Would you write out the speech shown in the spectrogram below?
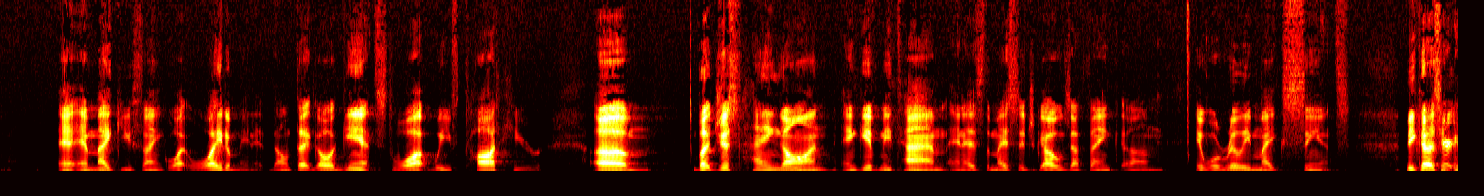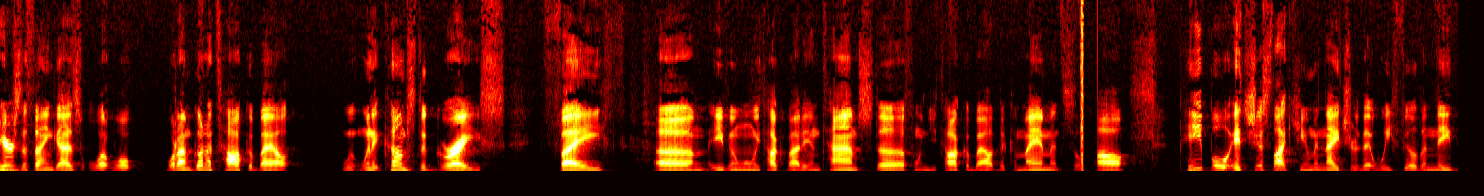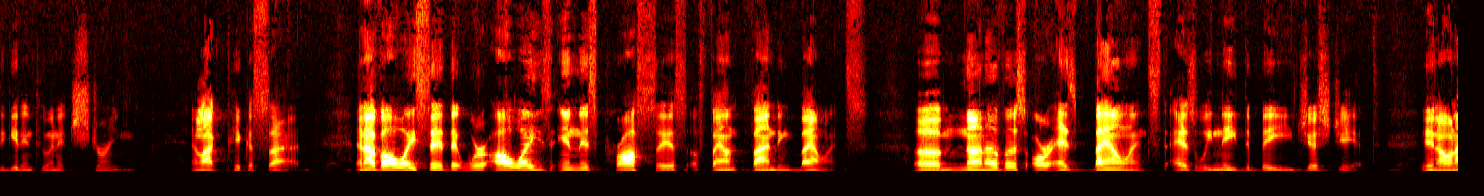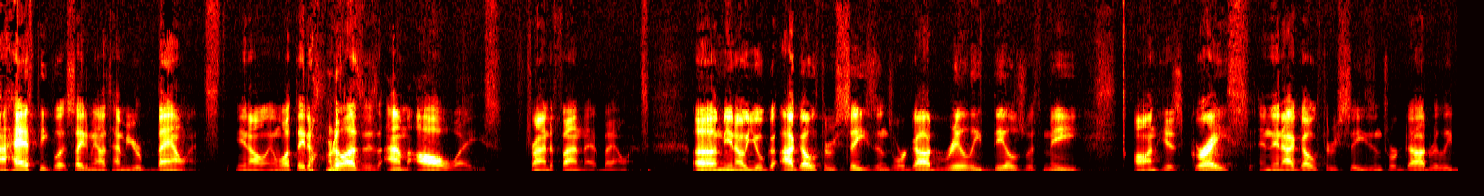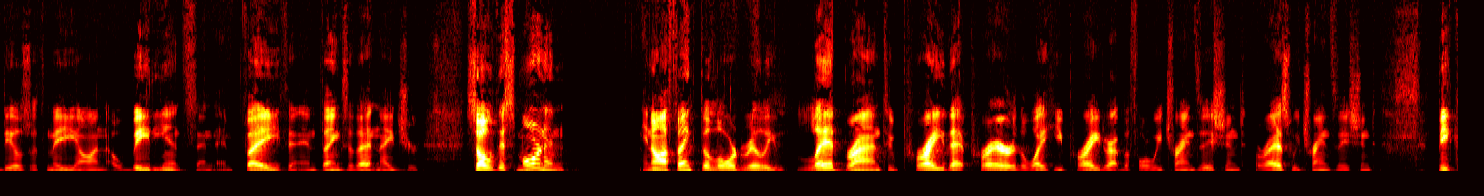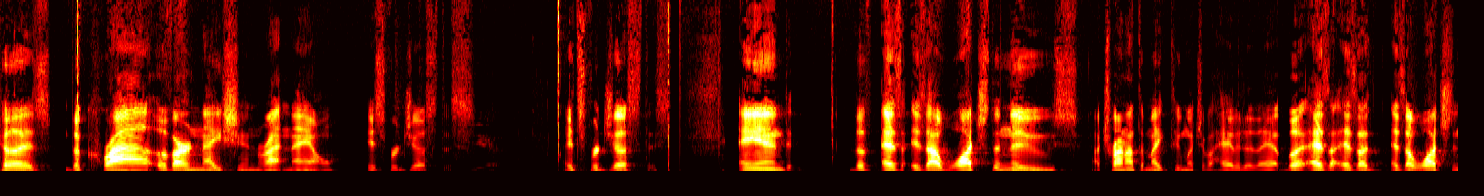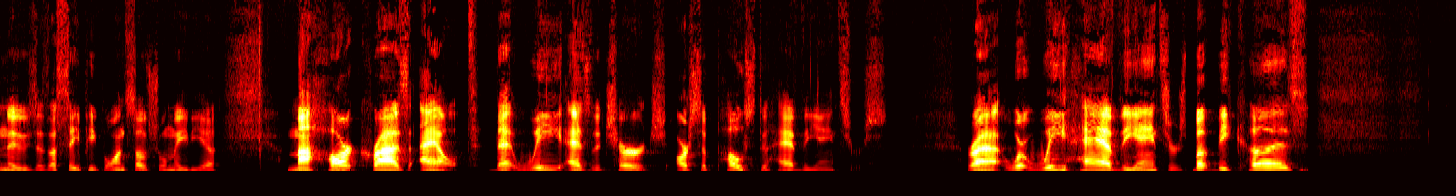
and, and, make you think, wait, wait a minute, don't that go against what we've taught here? Um, but just hang on and give me time, and as the message goes, I think um, it will really make sense. Because here, here's the thing, guys. What, what, what I'm going to talk about when, when it comes to grace, faith, um, even when we talk about end time stuff, when you talk about the commandments, the law, people, it's just like human nature that we feel the need to get into an extreme and like pick a side. And I've always said that we're always in this process of found, finding balance. Um, none of us are as balanced as we need to be just yet. You know, and I have people that say to me all the time, You're balanced. You know, and what they don't realize is I'm always trying to find that balance. Um, you know, I go through seasons where God really deals with me on His grace, and then I go through seasons where God really deals with me on obedience and, and faith and, and things of that nature. So this morning, you know, I think the Lord really led Brian to pray that prayer the way he prayed right before we transitioned, or as we transitioned, because the cry of our nation right now is for justice. It's for justice. And the, as, as I watch the news, I try not to make too much of a habit of that, but as I, as, I, as I watch the news, as I see people on social media, my heart cries out that we as the church are supposed to have the answers. Right? We're, we have the answers, but because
